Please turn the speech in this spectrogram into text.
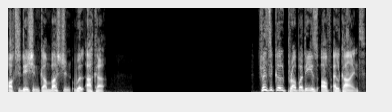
oxidation combustion will occur. Physical properties of alkynes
